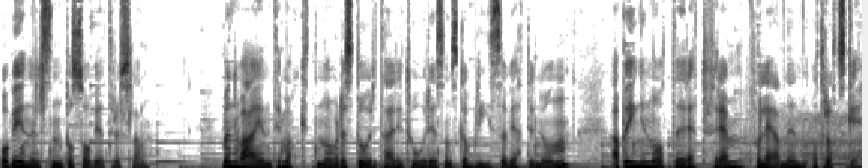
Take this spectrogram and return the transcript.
og begynnelsen på Sovjet-Russland. Men veien til makten over det store territoriet som skal bli Sovjetunionen, er på ingen måte rett frem for Lenin og Trotskij.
